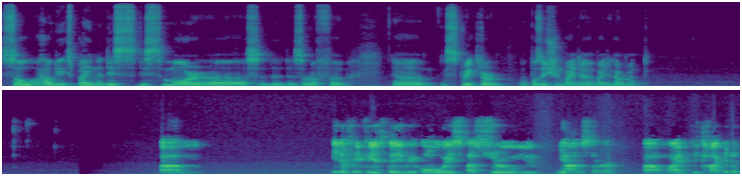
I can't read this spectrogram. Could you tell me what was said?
So how do you explain this this more sort of stricter position by the by the government? Um, in the previous day, we always assume youngster uh, might be targeted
